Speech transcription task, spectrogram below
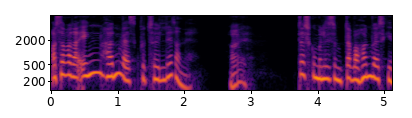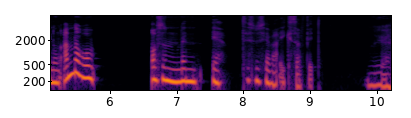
Og så var der ingen håndvask på toiletterne. Nej. der skulle man ligesom, der var håndvask i nogle andre rum, og sådan, men ja, det synes jeg var ikke så fedt. Ja.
